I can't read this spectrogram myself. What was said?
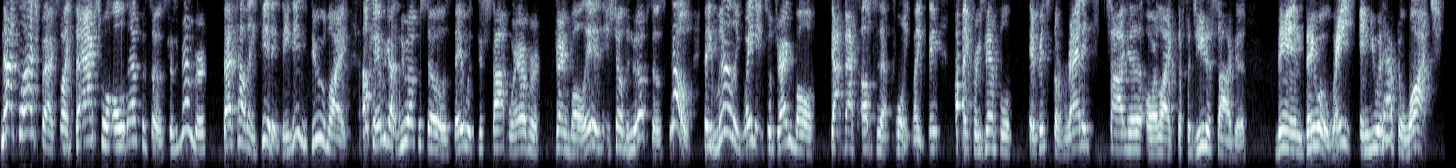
Not flashbacks, like the actual old episodes. Because remember, that's how they did it. They didn't do like, okay, we got new episodes. They would just stop wherever Dragon Ball is and show the new episodes. No, they literally waited until Dragon Ball got back up to that point. Like they, like for example, if it's the Raditz saga or like the Vegeta saga, then they would wait and you would have to watch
